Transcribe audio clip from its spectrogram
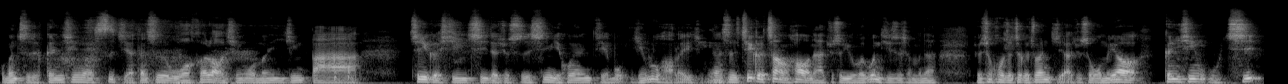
我们只更新了四集啊。但是我和老秦，我们已经把这个星期的就是西米会员节目已经录好了，已经。但是这个账号呢，就是有个问题是什么呢？就是或者这个专辑啊，就是我们要更新五期，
